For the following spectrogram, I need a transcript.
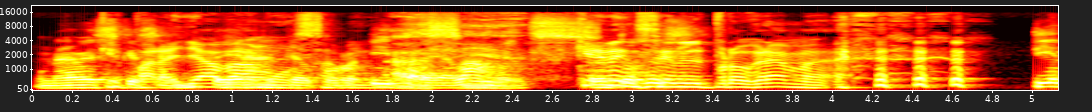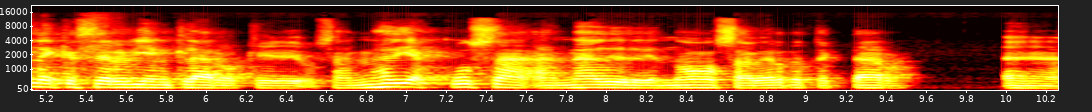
Una vez que, para allá vamos. y para allá vamos. Quédense en el programa. tiene que ser bien claro que, o sea, nadie acusa a nadie de no saber detectar eh,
